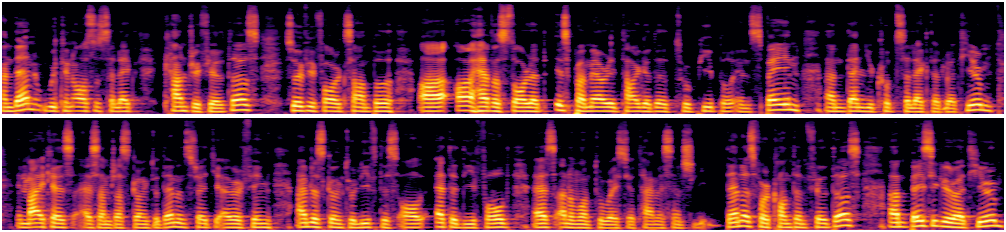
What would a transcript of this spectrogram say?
And then we can also select country filters. So if you, for example, uh, have a store that is primarily targeted to people in Spain, and then you could select that right here. In my case, as I'm just going to demonstrate you everything, I'm just going to leave this all at the default as I don't want to waste your time essentially. Then as for content filters, um, basically right here,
